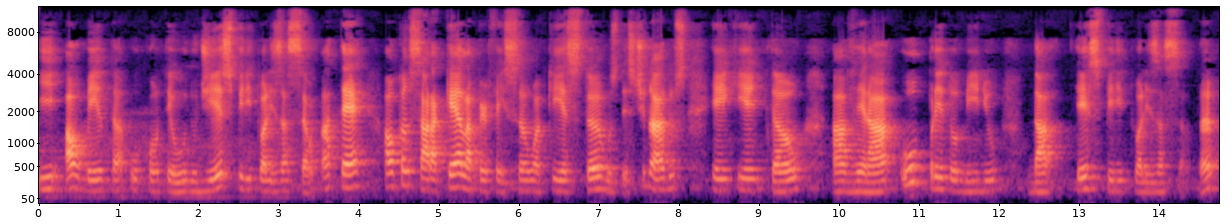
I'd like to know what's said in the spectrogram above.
e aumenta o conteúdo de espiritualização, até alcançar aquela perfeição a que estamos destinados, em que então haverá o predomínio da espiritualização, né?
